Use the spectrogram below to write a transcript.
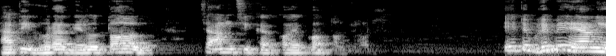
হাতি ঘোড়া গেল তল, চামচিকা কয় কত জল। এটা ভেবে আমি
